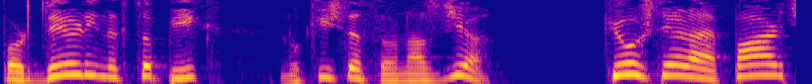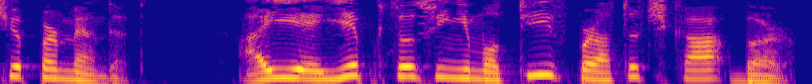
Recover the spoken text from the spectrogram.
por deri në këtë pikë nuk kishte thënë asgjë. Kjo është hera e parë që përmendet. Ai e jep këtë si një motiv për atë ç'ka bërë.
